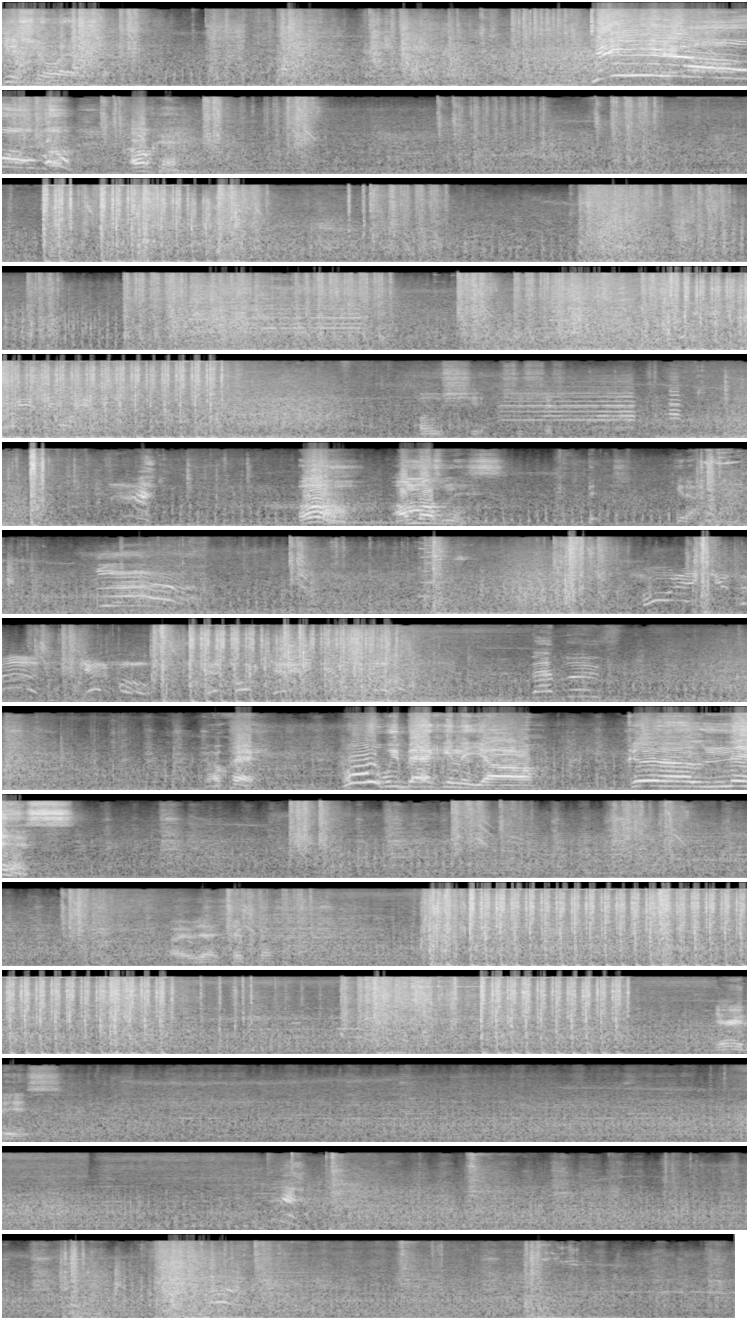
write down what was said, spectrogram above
Get your ass out. Damn! Okay. Oh, almost missed. Bitch, get out. Careful! That one carries fuel Bad move! Okay. Woo, we back in it, y'all. Goodness! Alright, that checkpoint. There it is.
